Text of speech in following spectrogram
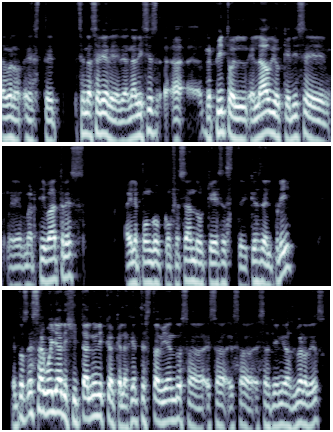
Ah, bueno, este, es una serie de, análisis. Ah, repito, el, audio que dice eh, Martí Batres, ahí le pongo confesando que es, este, que es del PRI. Entonces, esa huella digital única que la gente está viendo, esa, esas líneas verdes,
